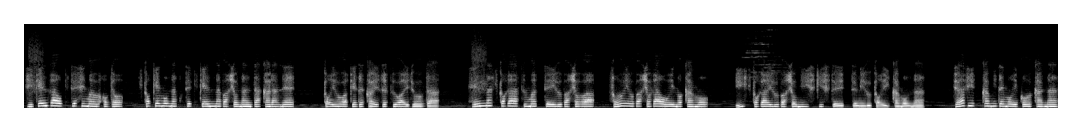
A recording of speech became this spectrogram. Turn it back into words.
事件が起きてしまうほど、人気もなくて危険な場所なんだからね。というわけで解説は以上だ。変な人が集まっている場所は、そういう場所が多いのかも。いい人がいる場所に意識して行ってみるといいかもな。じゃあ実家にでも行こうかな。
